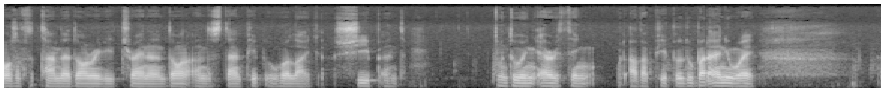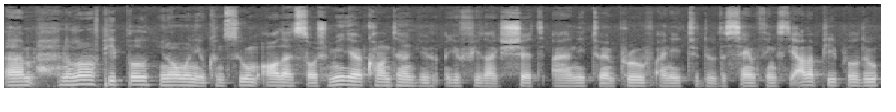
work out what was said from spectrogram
most of the time they don't really train and don't understand people who are like sheep and, doing everything what other people do. But anyway, um, and a lot of people, you know, when you consume all that social media content, you you feel like shit. I need to improve. I need to do the same things the other people do,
